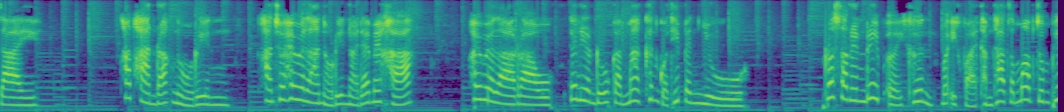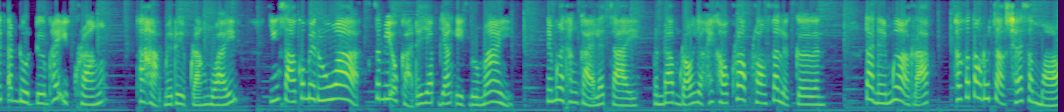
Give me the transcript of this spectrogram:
ใจถ้าทานรักหนูรินทานช่วยให้เวลาหนูรินหน่อยได้ไหมคะ ให้เวลาเราได้เรียนรู้กันมากขึ้นกว่าที่เป็นอยู่รสรินรีบเอ่ยขึ้น เมื่ออีกฝ่ายทำท่าจะมอบจุมพิษอันดูดดื่มให้อีกครั้ง ถ้าหากไม่รีบรั้งไว้ หญิงสาวก็ไม่รู้ว่าจะมีโอกาสได้ยับยั้งอีกหรือไม่ ในเมื่อทั้งกายและใจมันร่ำร้องอยากให้เขาครอบครองซะเหลือเกิน แต่ในเมื่อรัก เธอก็ต้องรู้จักใช้สมอง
